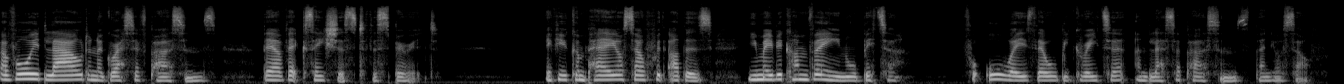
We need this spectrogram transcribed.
Avoid loud and aggressive persons, they are vexatious to the spirit. If you compare yourself with others, you may become vain or bitter, for always there will be greater and lesser persons than yourself.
